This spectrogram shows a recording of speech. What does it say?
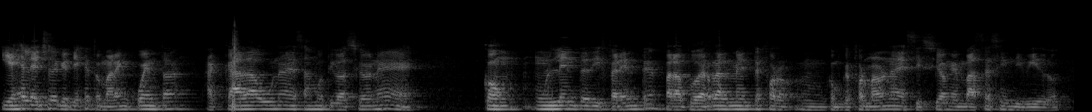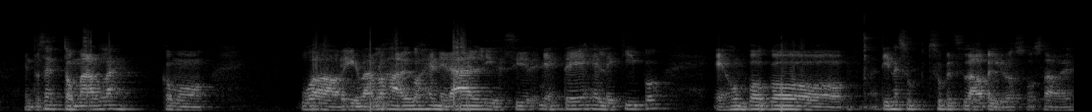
y es el hecho de que tienes que tomar en cuenta a cada una de esas motivaciones con un lente diferente para poder realmente mm, como que formar una decisión en base a ese individuo. Entonces tomarlas como, wow, llevarlos a algo general y decir, este es el equipo, es un poco, tiene su, su, lado peligroso, ¿sabes?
